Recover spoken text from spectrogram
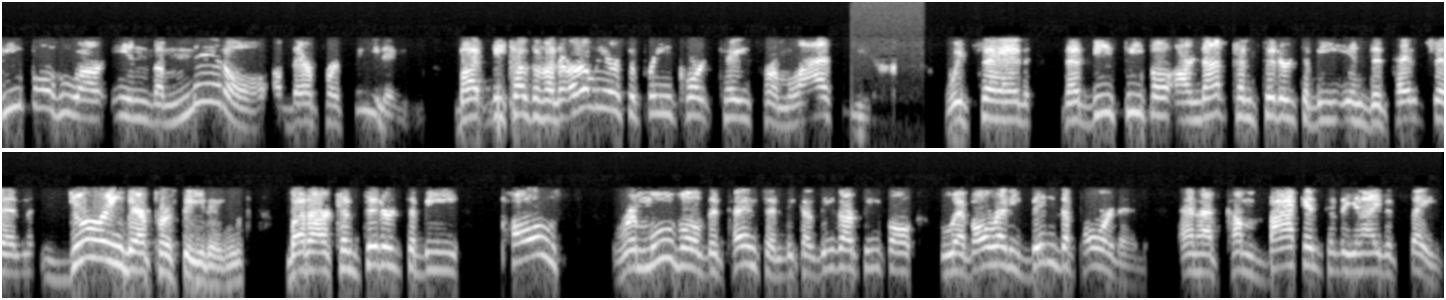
people who are in the middle of their proceedings. But because of an earlier Supreme Court case from last year, which said that these people are not considered to be in detention during their proceedings, but are considered to be post removal detention because these are people who have already been deported and have come back into the United States.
